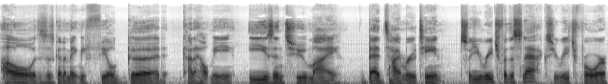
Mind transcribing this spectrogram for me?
oh, this is going to make me feel good, kind of help me ease into my bedtime routine. So, you reach for the snacks, you reach for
